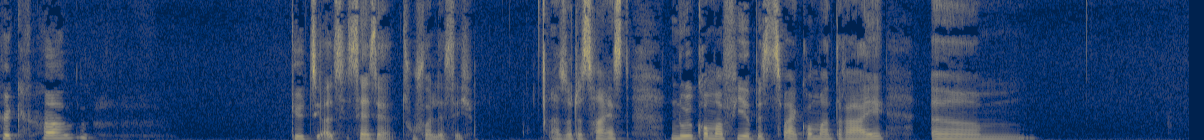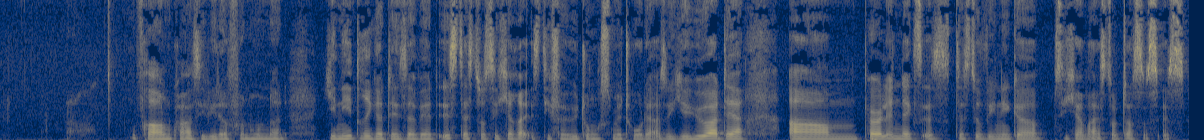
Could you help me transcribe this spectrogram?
Sex haben, gilt sie als sehr, sehr zuverlässig. Also das heißt 0,4 bis 2,3 ähm, Frauen quasi wieder von 100 je niedriger dieser Wert ist, desto sicherer ist die Verhütungsmethode. Also je höher der ähm, Pearl-Index ist, desto weniger sicher weißt du, dass es ist.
